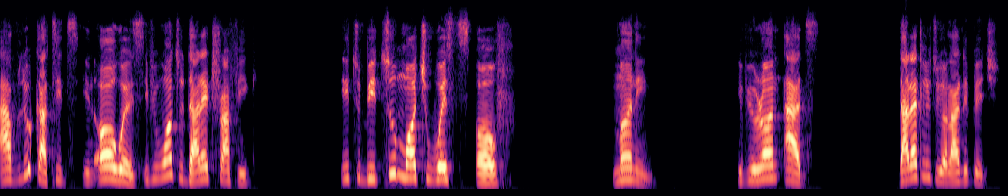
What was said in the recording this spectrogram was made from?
I've looked at it in all ways. If you want to direct traffic, it would be too much waste of money if you run ads directly to your landing page.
